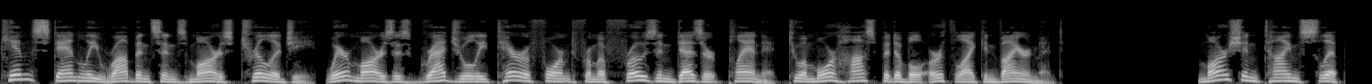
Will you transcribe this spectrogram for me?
Kim Stanley Robinson's Mars trilogy, where Mars is gradually terraformed from a frozen desert planet to a more hospitable Earth-like environment. Martian Time Slip,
